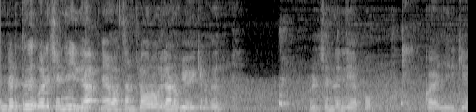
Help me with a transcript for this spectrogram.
എന്റെ അടുത്ത് വെളിച്ചെണ്ണ ഇല്ല. ഞാൻ സൺഫ്ലവർ ഓയിലാണ് ഉപയോഗിക്കുന്നത്. വെളിച്ചെണ്ണ ഇല്ല അപ്പോൾ കഴിഞ്ഞിരിക്കുക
